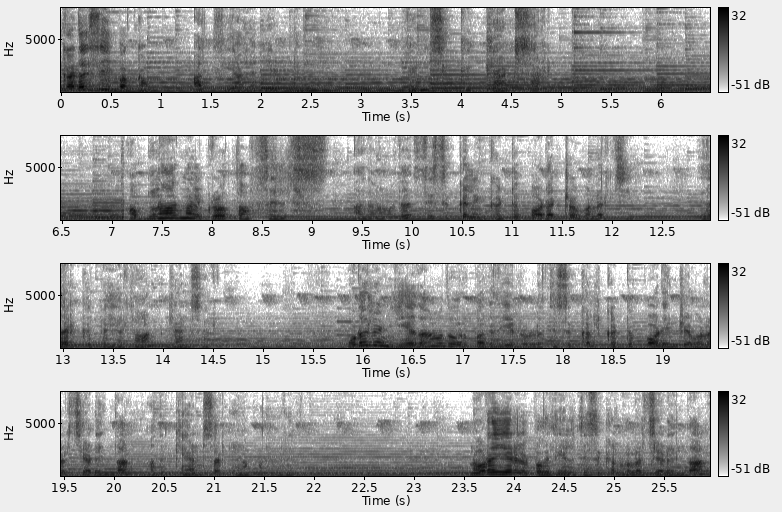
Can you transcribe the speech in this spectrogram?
கடைசி பக்கம் அத்தியாயம் எட்டு. வின்சிக்கு cancer abnormal growth of cells அதாவது திசுக்களின் கட்டுப்பாடற்ற வளர்ச்சி. இதற்கு பெயர்தான் கேன்சர் உடலின் ஏதாவது ஒரு பகுதியில் உள்ள திசுக்கள் கட்டுப்பாடின்றி வளர்ச்சி அடைந்தால் அது கேன்சர் எனப்படுகிறது. நுரையீரல் பகுதியில் திசுக்கள் வளர்ச்சி அடைந்தால்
